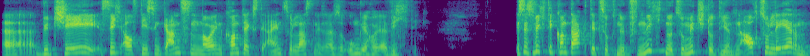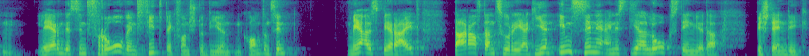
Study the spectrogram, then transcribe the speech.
äh, Budget, sich auf diesen ganzen neuen Kontexte einzulassen, ist also ungeheuer wichtig. Es ist wichtig, Kontakte zu knüpfen, nicht nur zu Mitstudierenden, auch zu Lehrenden. Lehrende sind froh, wenn Feedback von Studierenden kommt und sind mehr als bereit, darauf dann zu reagieren im Sinne eines Dialogs, den wir da beständig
